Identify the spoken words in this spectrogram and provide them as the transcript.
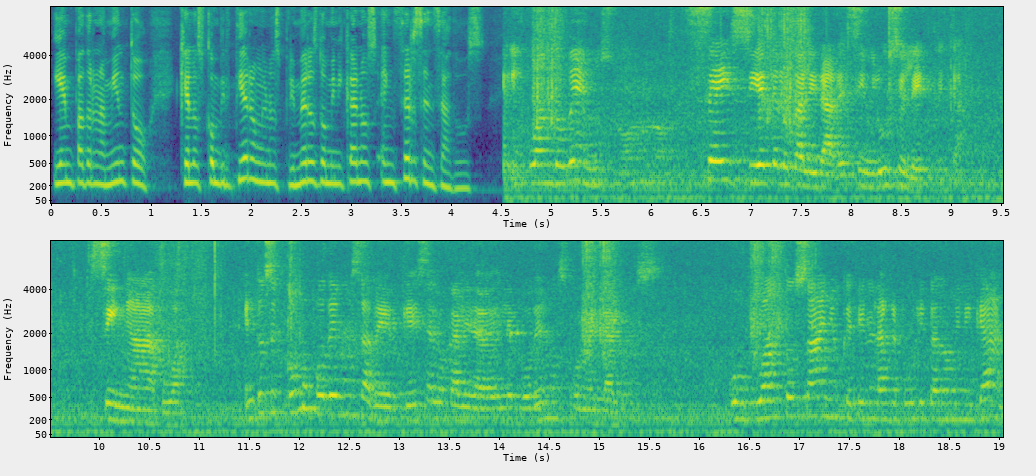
y Empadronamiento, que los convirtieron en los primeros dominicanos en ser censados. Y cuando vemos seis, siete localidades sin luz eléctrica, sin agua, entonces, ¿cómo podemos saber que esas localidades le podemos poner la luz? ¿Con cuántos años que tiene la República Dominicana?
